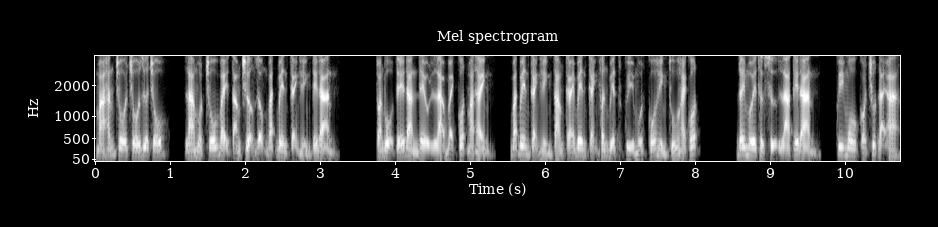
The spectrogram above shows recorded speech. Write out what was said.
Mà hắn chỗ chỗ giữa chỗ là một chỗ bảy tám trượng rộng bắt bên cạnh hình tế đàn. Toàn bộ tế đàn đều là bạch cốt mà thành, bắt bên cạnh hình tám cái bên cạnh phân biệt quỳ một cỗ hình thú hải cốt. Đây mới thực sự là tế đàn, quy mô có chút đại a.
